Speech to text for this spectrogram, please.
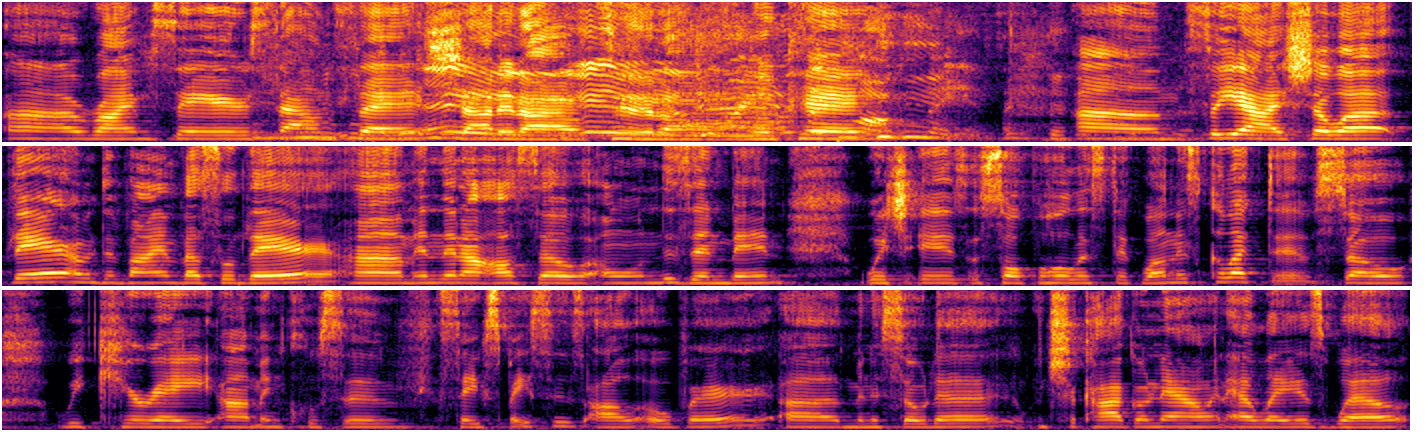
Uh, Rhymesayers, Soundset, shout it out to it all, okay? Um, so yeah, I show up there. I'm a divine vessel there, um, and then I also own the Zen Bin, which is a soulful holistic wellness collective. So we curate um, inclusive, safe spaces all over uh, Minnesota, Chicago now, and LA as well.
